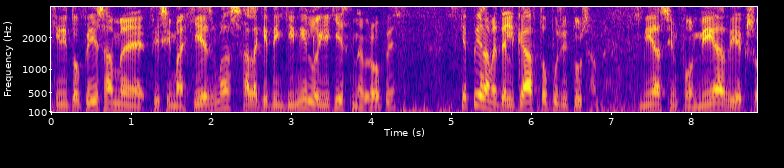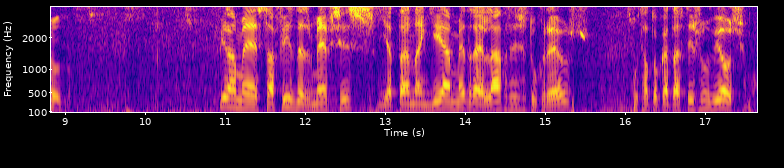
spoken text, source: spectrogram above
κινητοποίησαμε τις συμμαχίες μας αλλά και την κοινή λογική στην Ευρώπη και πήραμε τελικά αυτό που ζητούσαμε μία συμφωνία διεξόδου. Πήραμε σαφείς δεσμεύσεις για τα αναγκαία μέτρα ελάφρυνσης του χρέους που θα το καταστήσουν βιώσιμο.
